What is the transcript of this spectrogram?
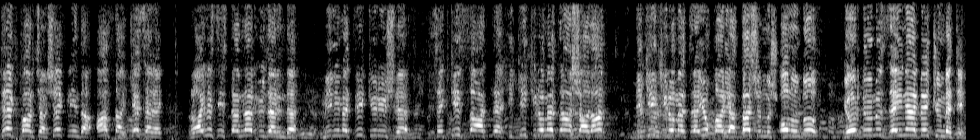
tek parça şeklinde alttan keserek raylı sistemler üzerinde milimetrik yürüyüşle 8 saatte 2 kilometre aşağıdan 2 kilometre yukarıya taşınmış olundu. Gördüğümüz Zeynel Bey kümbeti.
